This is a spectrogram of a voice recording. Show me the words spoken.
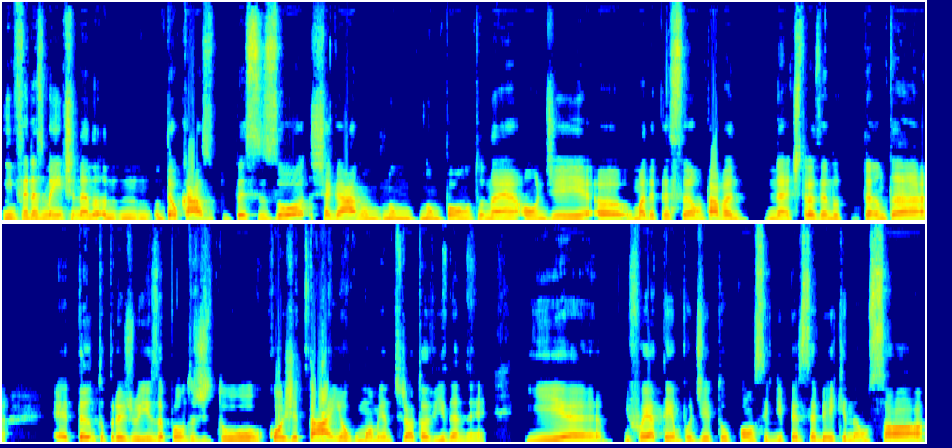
infelizmente, né, no, no, teu caso, tu precisou chegar num, num, num ponto, né, onde uh, uma depressão estava, né, te trazendo tanta, é, tanto prejuízo a ponto de tu cogitar em algum momento tirar tua vida, né, e, e foi a tempo de tu conseguir perceber que não só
